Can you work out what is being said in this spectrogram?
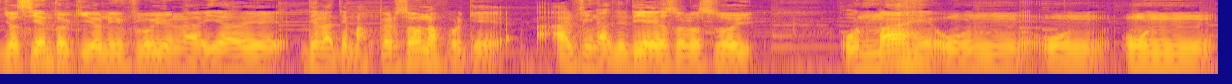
yo siento que yo no influyo en la vida de, las demás personas porque al final del día yo solo soy un maje, un, un, un,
